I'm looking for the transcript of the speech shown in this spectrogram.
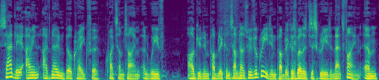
Sadly, I mean, I've known Bill Craig for quite some time, and we've argued in public, and sometimes we've agreed in public as well as disagreed, and that's fine. Um,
